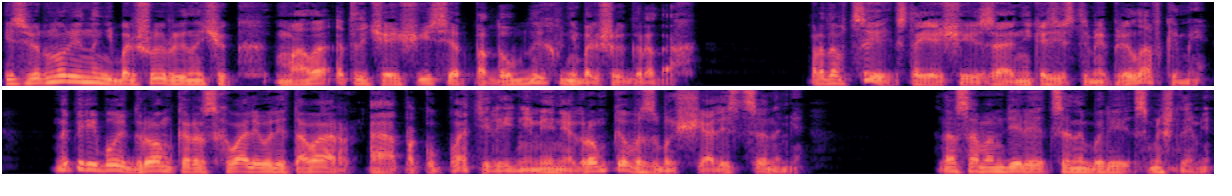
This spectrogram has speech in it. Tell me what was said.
и свернули на небольшой рыночек, мало отличающийся от подобных в небольших городах. Продавцы, стоящие за неказистыми прилавками, наперебой громко расхваливали товар, а покупатели не менее громко возмущались ценами. На самом деле цены были смешными,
